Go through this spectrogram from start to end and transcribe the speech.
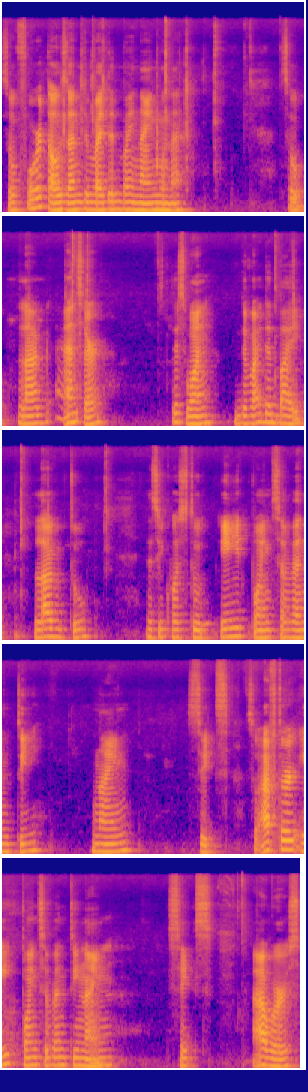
so 4,000 divided by 9 muna. So log answer this one divided by log 2 is equals to 8.796. So after 8.796 hours,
